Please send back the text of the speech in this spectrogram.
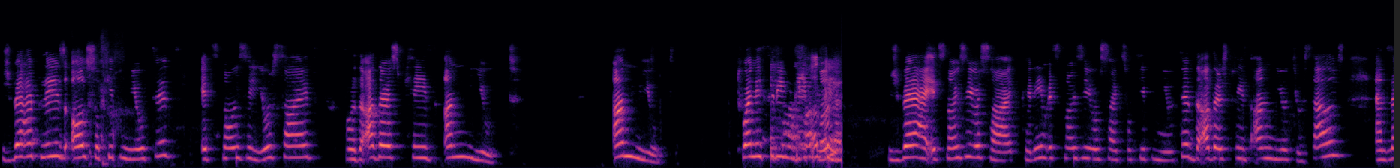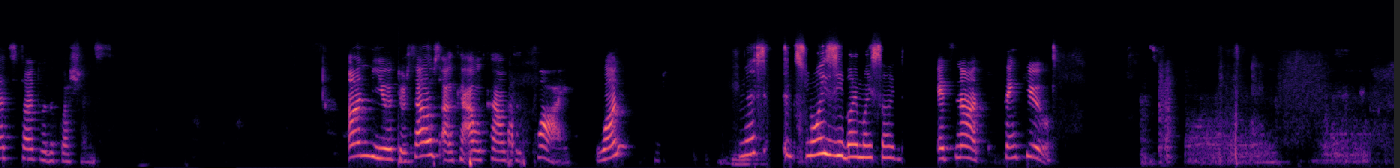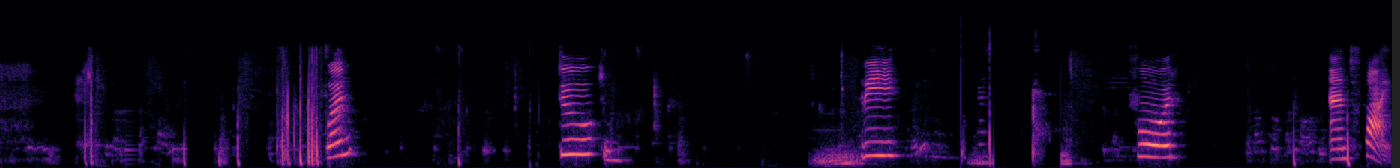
Jbe'i, please also keep muted. It's noisy your side. For the others, please unmute. Unmute. 23 people. Okay. Jbe'i, it's noisy your side. Kareem, it's noisy your side, so keep muted. The others, please unmute yourselves. And let's start with the questions. Unmute yourselves. I'll, I will count to five. One, Miss, it's noisy by my side. it's not. Thank you. One, two, three, four, and five.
